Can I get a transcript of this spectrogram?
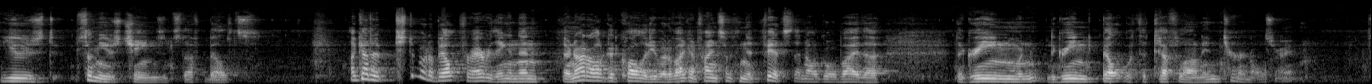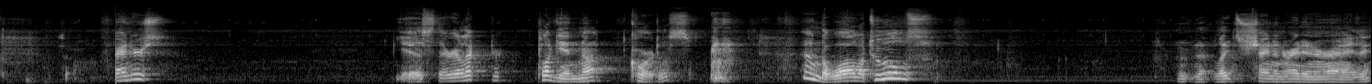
used, some used chains and stuff, belts. I got a, just about a belt for everything and then they're not all good quality, but if I can find something that fits, then I'll go buy the, the green, the green belt with the Teflon internals, right? So, grinders, Yes, they're electric plug-in, not cordless. and the wall of tools. That light's shining right in our eyes, eh?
